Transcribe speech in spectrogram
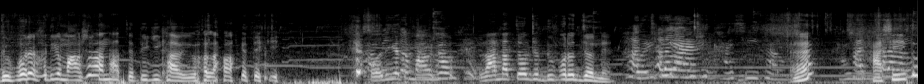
দুপুরে ওদিকে মাংস রান্না হচ্ছে তুই কি খাবি বল আমাকে দেখি। ওদিকে তো মাংস রান্না চলছে দুপুরের জন্য। হাত ছাড়া মাংস খাসি খাব। হ্যাঁ? হাসি তো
